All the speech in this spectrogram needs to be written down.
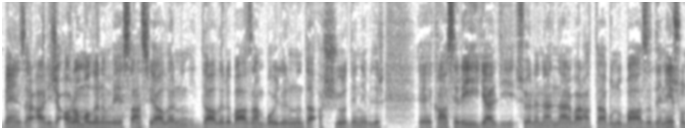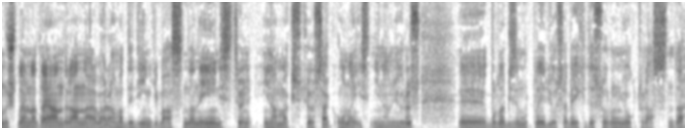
benzer. Ayrıca aromaların ve esans yağlarının iddiaları bazen boylarını da aşıyor denebilir. E, kansere iyi geldiği söylenenler var. Hatta bunu bazı deney sonuçlarına dayandıranlar var. Ama dediğim gibi aslında neye inanmak istiyorsak ona inanıyoruz. E, bu da bizi mutlu ediyorsa belki de sorun yoktur aslında.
